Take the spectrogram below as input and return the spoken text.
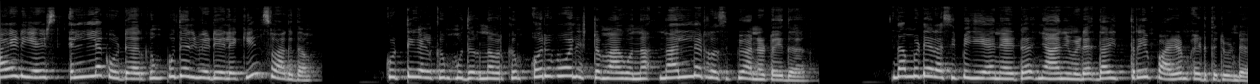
ഹായ് ഡിയേഴ്സ് എല്ലാ കൂട്ടുകാർക്കും പുതിയൊരു വീഡിയോയിലേക്ക് സ്വാഗതം. കുട്ടികൾക്കും മുതിർന്നവർക്കും ഒരുപോലെ ഇഷ്ടമാകുന്ന നല്ലൊരു റെസിപ്പിയാണ് കേട്ടോ ഇത്. നമ്മുടെ റെസിപ്പി ചെയ്യാനായിട്ട് ഞാനിവിടെ ദാ ഇത്രയും പഴം എടുത്തിട്ടുണ്ട്.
